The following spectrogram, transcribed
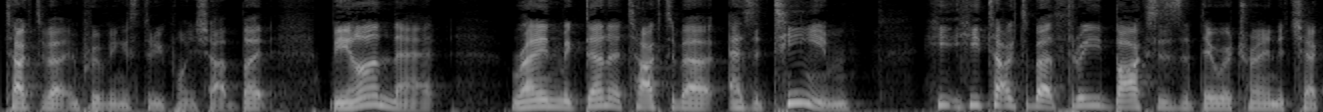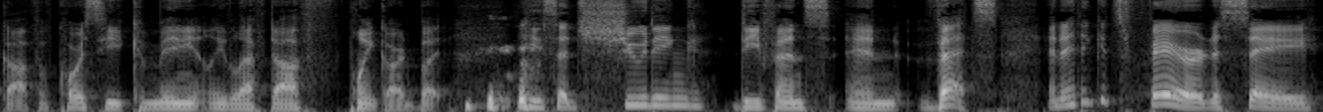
talked about improving his three point shot. But beyond that, Ryan McDonough talked about as a team he, he talked about three boxes that they were trying to check off. Of course, he conveniently left off point guard, but he said shooting, defense, and vets. And I think it's fair to say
